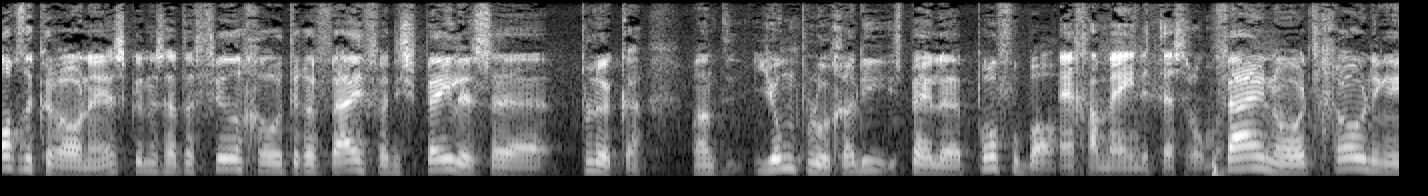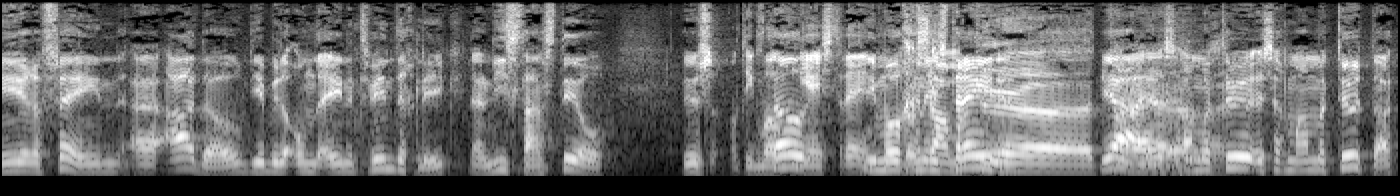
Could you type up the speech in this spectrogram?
als de corona is, kunnen ze uit een veel grotere vijver die spelers eh, plukken. Want jongploegen die spelen profvoetbal. En gaan mee in de testronde. Feyenoord, Groningen, Herenveen, ADO, die hebben de onder 21 league. Nou, die staan stil. Dus Want die mogen niet eens trainen. Die mogen Dat niet eens trainen. eh, Ja, dat is eh, amateur, zeg maar amateurtak.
